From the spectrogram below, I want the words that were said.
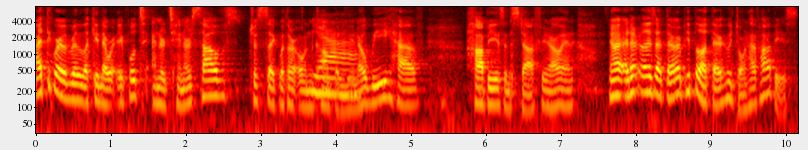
I think we're really lucky that we're able to entertain ourselves just like with our own company. You know, we have hobbies and stuff. You know, and you know, I didn't realize that there are people out there who don't have hobbies.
